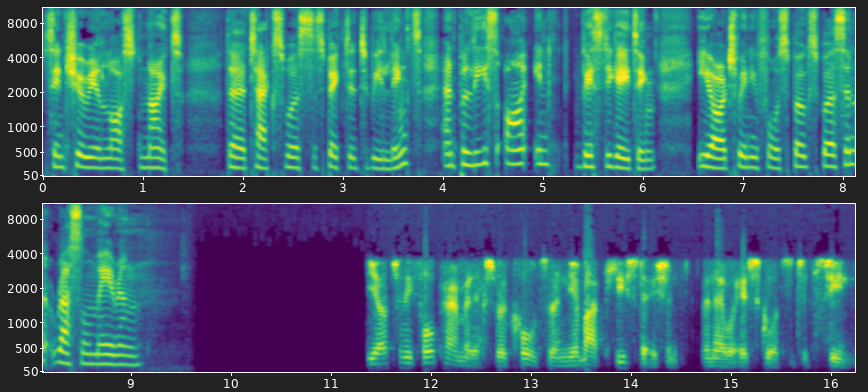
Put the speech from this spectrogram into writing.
Centurion, last night. The attacks were suspected to be linked, and police are investigating. ER24 spokesperson Russel Meiring. ER24 paramedics were called to a nearby police station when they were escorted to the scene.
